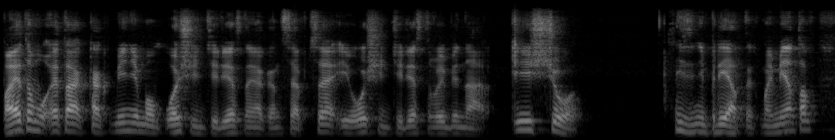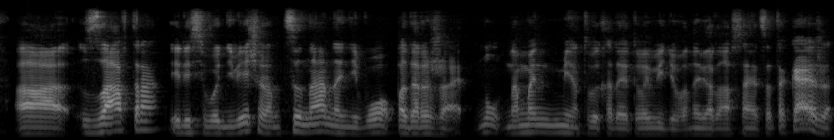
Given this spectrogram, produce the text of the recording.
Поэтому это как минимум очень интересная концепция и очень интересный вебинар. И еще из неприятных моментов, а, завтра или сегодня вечером цена на него подорожает. Ну, на момент выхода этого видео, наверное, останется такая же,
